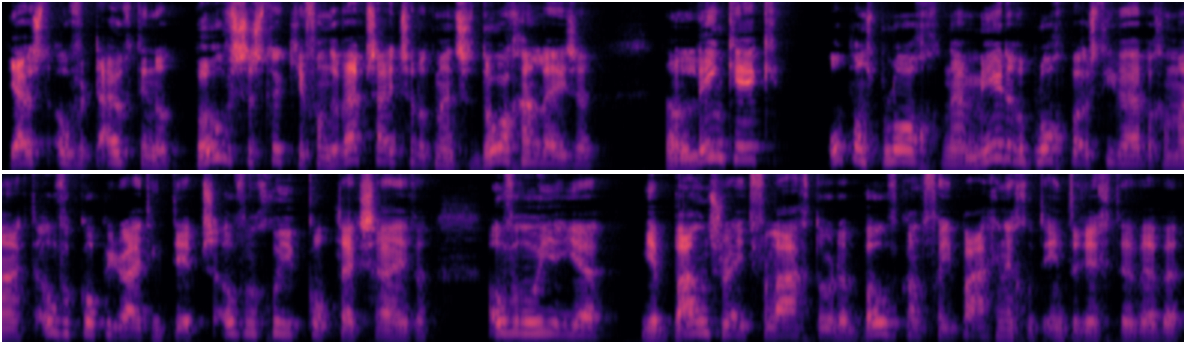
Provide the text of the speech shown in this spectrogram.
juist overtuigt in dat bovenste stukje van de website, zodat mensen door gaan lezen, dan link ik op ons blog naar meerdere blogposts die we hebben gemaakt over copywriting tips, over een goede koptekst schrijven, over hoe je je, je bounce rate verlaagt door de bovenkant van je pagina goed in te richten. We hebben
